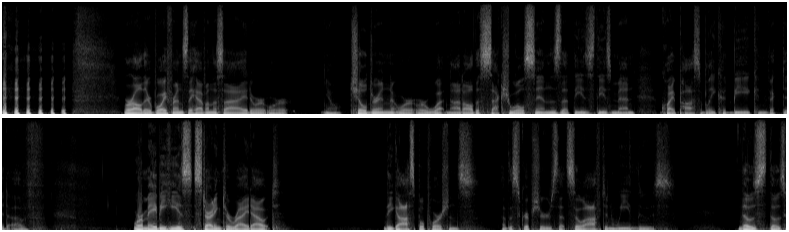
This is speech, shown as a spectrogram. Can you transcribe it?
or all their boyfriends they have on the side, or or you know children or or whatnot. All the sexual sins that these these men quite possibly could be convicted of. Or maybe he's starting to write out the gospel portions of the scriptures that so often we lose. Those those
